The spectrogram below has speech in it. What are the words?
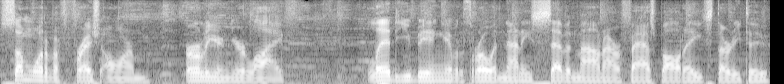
somewhat of a fresh arm earlier in your life led to you being able to throw a 97 mile an hour fastball at age 32?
